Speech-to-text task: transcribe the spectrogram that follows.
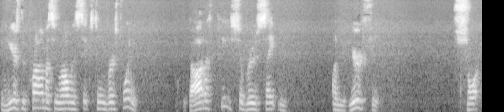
And here's the promise in Romans 16, verse 20 The God of peace shall bruise Satan under your feet shortly.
